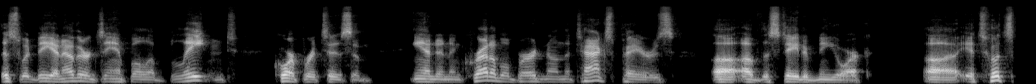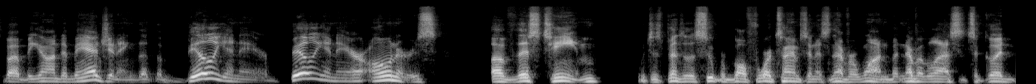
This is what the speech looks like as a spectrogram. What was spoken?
This would be another example of blatant corporatism and an incredible burden on the taxpayers uh, of the state of New York uh, it's chutzpah beyond imagining that the billionaire, billionaire owners of this team, which has been to the Super Bowl four times and has never won, but nevertheless, it's a good,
